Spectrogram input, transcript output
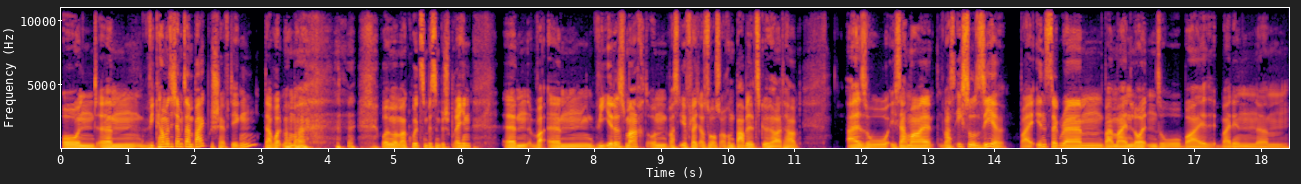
Und ähm, wie kann man sich da mit seinem Bike beschäftigen? Da wollten wir mal, wollen wir mal kurz ein bisschen besprechen, ähm, ähm, wie ihr das macht und was ihr vielleicht auch so aus euren Bubbles gehört habt. Also ich sag mal, was ich so sehe bei Instagram, bei meinen Leuten so, bei bei den ähm,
